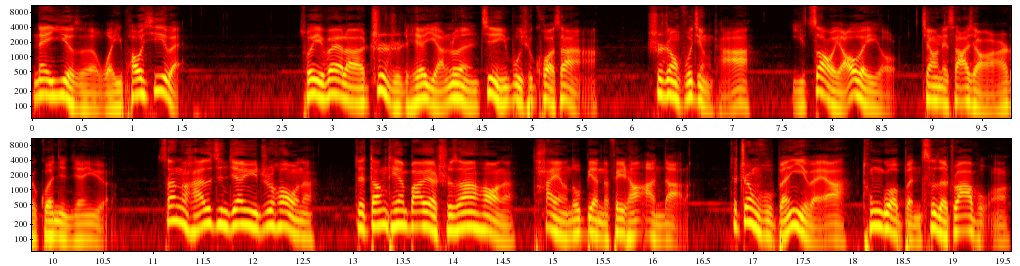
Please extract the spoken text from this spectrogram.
那意思我一剖析呗。所以为了制止这些言论进一步去扩散啊，市政府警察以造谣为由，将这仨小孩都关进监狱了。三个孩子进监狱之后呢，这当天八月十三号呢，太阳都变得非常暗淡了。这政府本以为啊，通过本次的抓捕啊，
